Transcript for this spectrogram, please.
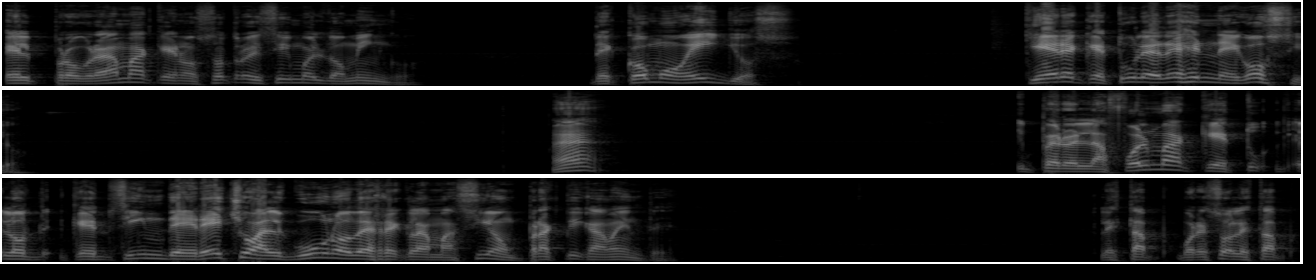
el programa que nosotros hicimos el domingo, de cómo ellos quieren que tú le dejes el negocio, ¿ah? pero en la forma que tú, que sin derecho alguno de reclamación prácticamente está, por eso le está.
